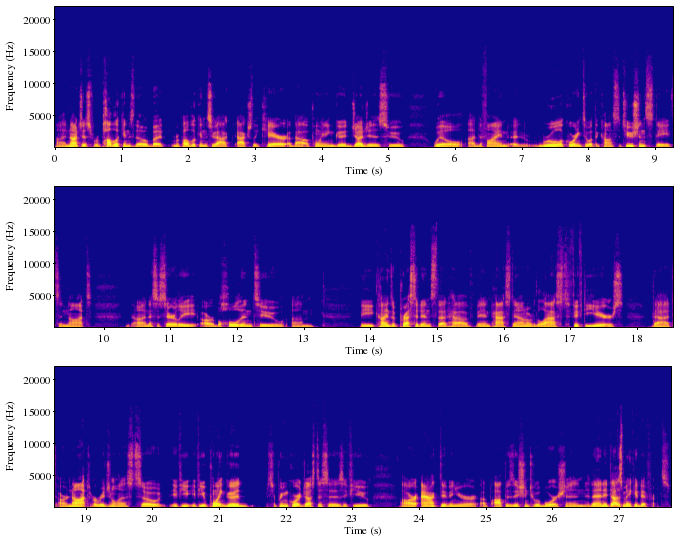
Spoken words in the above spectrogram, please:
Uh, not just Republicans, though, but Republicans who act, actually care about appointing good judges who will uh, define uh, rule according to what the Constitution states and not uh, necessarily are beholden to um, the kinds of precedents that have been passed down over the last 50 years that are not originalist. So if you if you appoint good Supreme Court justices, if you are active in your opposition to abortion, then it does make a difference.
